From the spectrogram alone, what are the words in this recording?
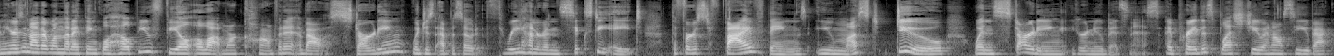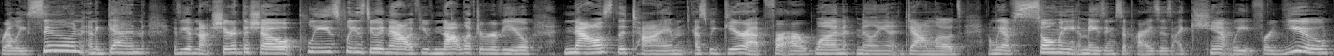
And here's another one that I think will help you feel a lot more confident about starting, which is episode 368 the first five things you must do when starting your new business. I pray this blessed you, and I'll see you back really soon. And again, if you have not shared the show, please, please do it now. If you've not left a review, now's the time as we gear up for our 1 million downloads. And we have so many amazing surprises. I can't wait for you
